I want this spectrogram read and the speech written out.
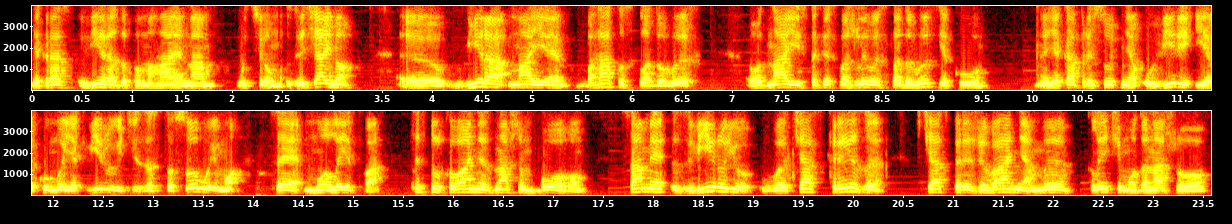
Якраз віра допомагає нам у цьому. Звичайно, е, віра має багато складових. Одна із таких важливих складових, яку яка присутня у вірі, і яку ми, як віруючі, застосовуємо, це молитва, це спілкування з нашим Богом. Саме з вірою в час кризи, в час переживання, ми кличемо до нашого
